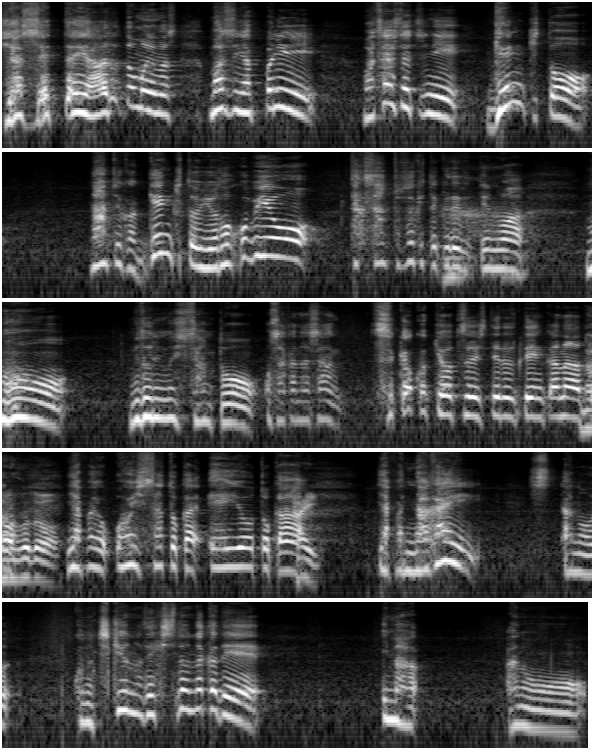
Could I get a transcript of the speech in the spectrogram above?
いや絶対あると思います。まずやっぱり私たちに元気となんていうか元気と喜びをたくさん届けてくれるっていうのはもうミドリムシさんとお魚さんすごく共通してる点かなと。やっぱり美味しさとか栄養とか、はい。やっぱり長いしあのこの地球の歴史の中で今あの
